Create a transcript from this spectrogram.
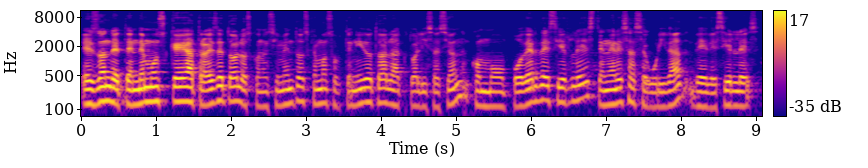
es donde tendemos que a través de todos los conocimientos que hemos obtenido, toda la actualización, como poder decirles, tener esa seguridad de decirles,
